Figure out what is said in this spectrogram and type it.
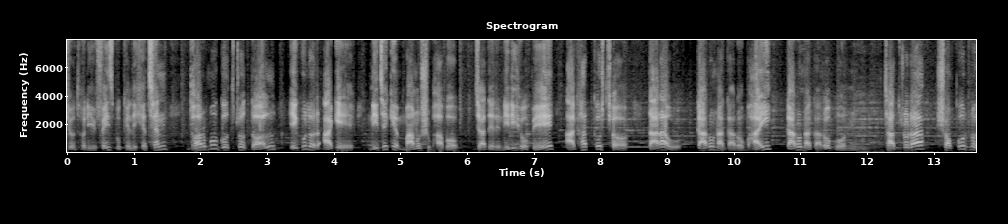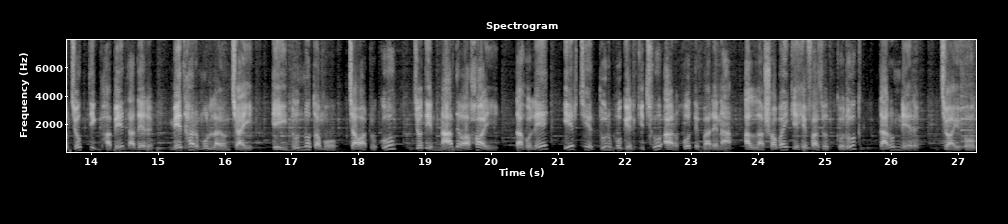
Chowdhury ফেসবুকে লিখেছেন, ধর্ম, গোত্র, দল, এগুলোর আগে নিজেকে মানুষ ভাবো। যাদের নিরীহ পেয়ে আঘাত করছ, তারাও কারও না কারও ভাই, কারও না কারও বোন। ছাত্ররা সম্পূর্ণ যৌক্তিকভাবে তাদের মেধার মূল্যায়ন চাই এই ন্যূনতম চাওয়াটুকু যদি না দেওয়া হয়, তাহলে এর চেয়ে দুর্ভোগের কিছু আর হতে পারে না। আল্লাহ সবাইকে হেফাজত করুক, তারুণ্যের জয় হোক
